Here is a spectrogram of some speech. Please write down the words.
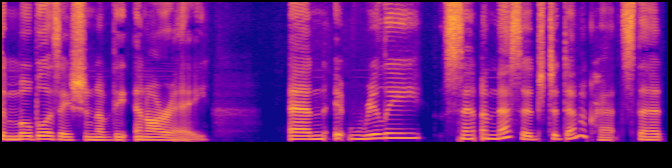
the mobilization of the NRA. And it really sent a message to Democrats that,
